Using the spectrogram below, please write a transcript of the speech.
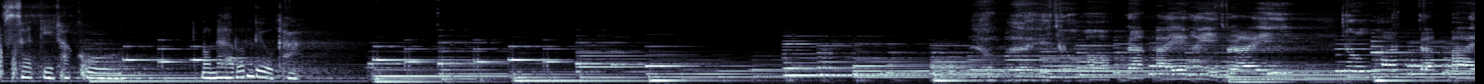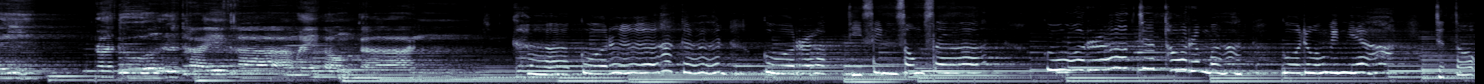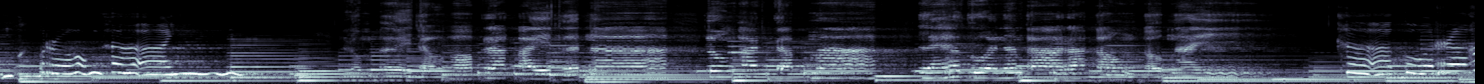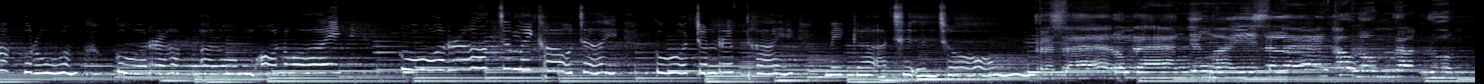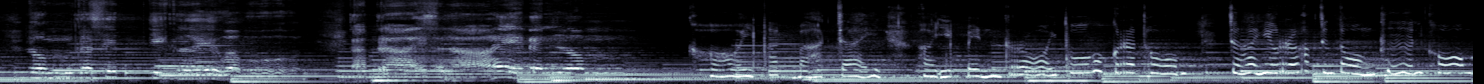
สวัสดีค่ะครูโนนาร่วมดิวค่ะ ลมเอ่ยเจ้าออกรักไปให้ใคร จงพัดกลับไปเพราะดวงหรือไทยข้าไม่ต้องการ สิ้นสงสารกลัวรักจะทรมานกลัวดวงวิญญาณ จะต้องร้องไห้ลมเอ่ยเจ้าหอบรักไปเถิดนาจงพัดกลับมา แล้วกลัวน้ำตารักต้องตกในข้ากลัวรักรวง จนรึกไทย ไม่กล้าชื่นชม กระแสลมแรงยังไม่แสลงเท่าลมรักรวม ลมกระซิบที่เคยว่าห่วงกลับกลายสลายเป็นลม คอยพัดบาดใจ ให้เป็นรอยทุกข์กระทมใจรักจึงต้องคืนคม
